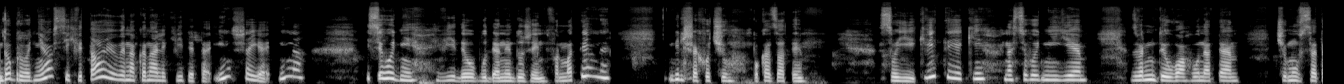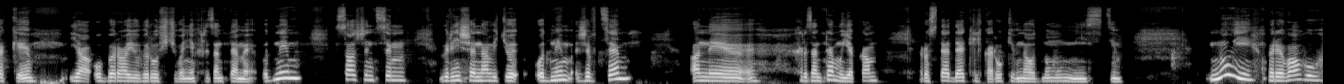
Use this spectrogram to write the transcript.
Доброго дня, всіх вітаю! Ви на каналі Квіти та інше. Я Інна. І сьогодні відео буде не дуже інформативне. Більше хочу показати свої квіти, які на сьогодні є. Звернути увагу на те, чому все-таки я обираю вирощування хризантеми одним саджанцем, вірніше навіть одним живцем, а не хризантему, яка росте декілька років на одному місці. Ну і перевагу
